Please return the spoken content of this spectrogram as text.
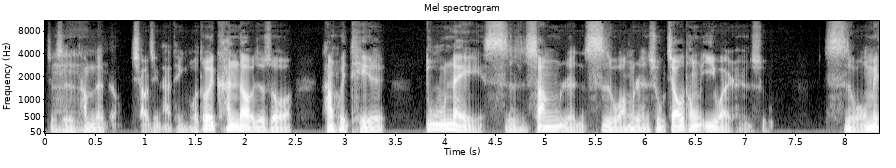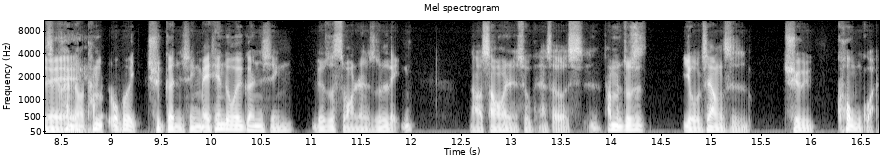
就是他们的小警察厅，我都会看到，就是说他们会贴都内死伤人、死亡人数、交通意外人数、死亡。我每次看到他们都会去更新，每天都会更新，比如说死亡人数是零。然后伤亡人数可能是二十，他们都是有这样子去控管，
